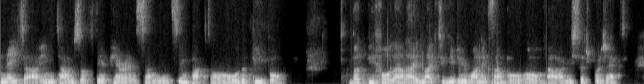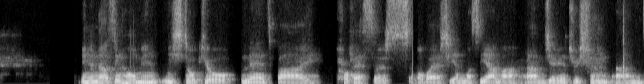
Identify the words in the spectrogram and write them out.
later in terms of the appearance and its impact on older people. But before that i'd like to give you one example of our research project in a nursing home in Nishi-Tokyo led by professors Obayashi and Masuyama, um, geriatrician and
